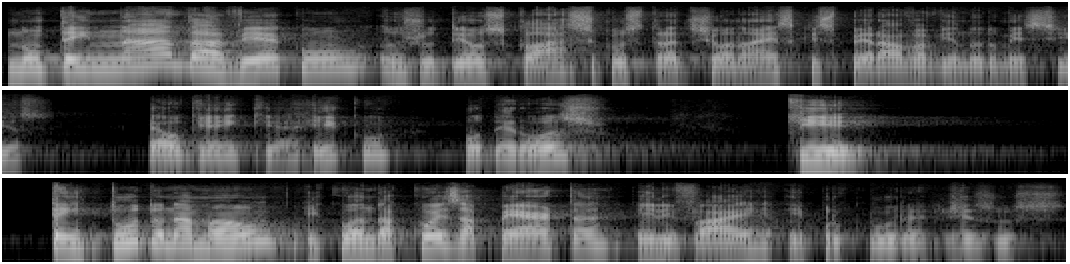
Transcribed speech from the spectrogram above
Não tem nada a ver com os judeus clássicos tradicionais que esperavam a vinda do Messias. É alguém que é rico, poderoso, que tem tudo na mão e quando a coisa aperta, ele vai e procura Jesus.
